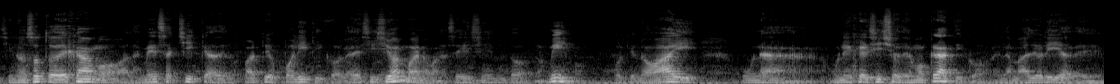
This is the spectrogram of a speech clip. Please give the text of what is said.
Si nosotros dejamos a la mesa chica de los partidos políticos la decisión, bueno, van a seguir siendo los mismos, porque no hay un ejercicio democrático en la mayoría de,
